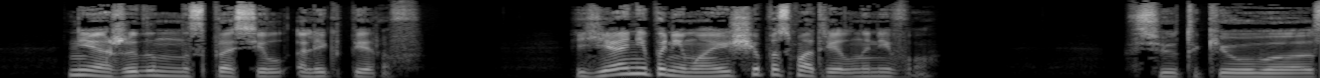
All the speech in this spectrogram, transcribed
— неожиданно спросил Олег Перов. Я непонимающе посмотрел на него. «Все-таки у вас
